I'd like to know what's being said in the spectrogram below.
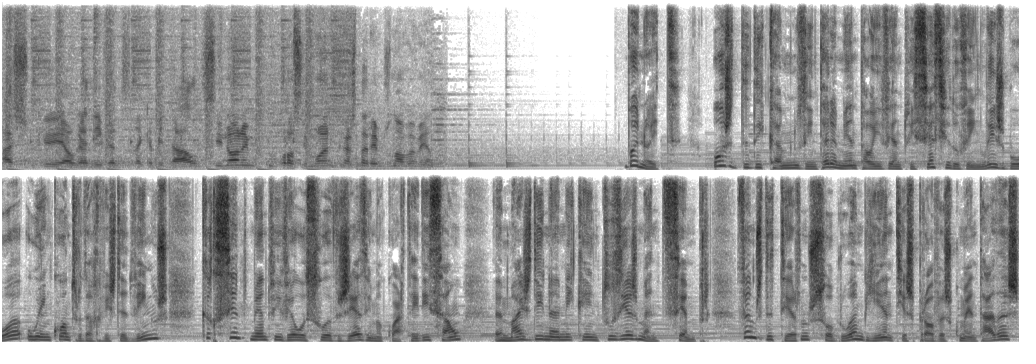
Acho que é o grande evento da capital. Sinónimo que no próximo ano cá estaremos novamente. Boa noite. Hoje dedicamos-nos inteiramente ao evento Essência do Vinho Lisboa, o encontro da revista de vinhos, que recentemente viveu a sua 24ª edição, a mais dinâmica e entusiasmante de sempre. Vamos deter-nos sobre o ambiente e as provas comentadas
